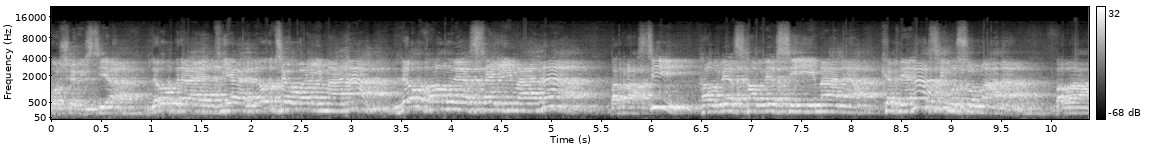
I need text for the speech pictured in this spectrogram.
خۆشەویستیە لەو برایەتیە لەو جەوە ئیمانە لەو هەڵوێستە ئیمانە بەڕاستی هەڵوێست هەڵوێستی ئیمانە کە پێناسی مسلمانە بەڵام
